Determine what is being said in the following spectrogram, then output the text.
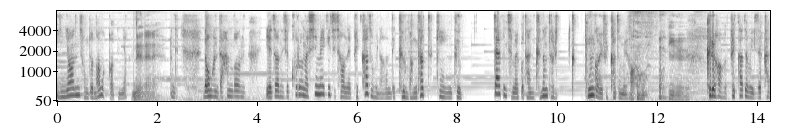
2년 정도 넘었거든요. 네네네. 넘었는데 한번 예전에 이제 코로나 심해지기 전에 백화점에 나갔는데 그 망사 스킨 그 짧은 치마 입고 다니는 그 남자를 그- 본 거예요 백화점에서. 예. 그래가 백화점에 이제 가-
